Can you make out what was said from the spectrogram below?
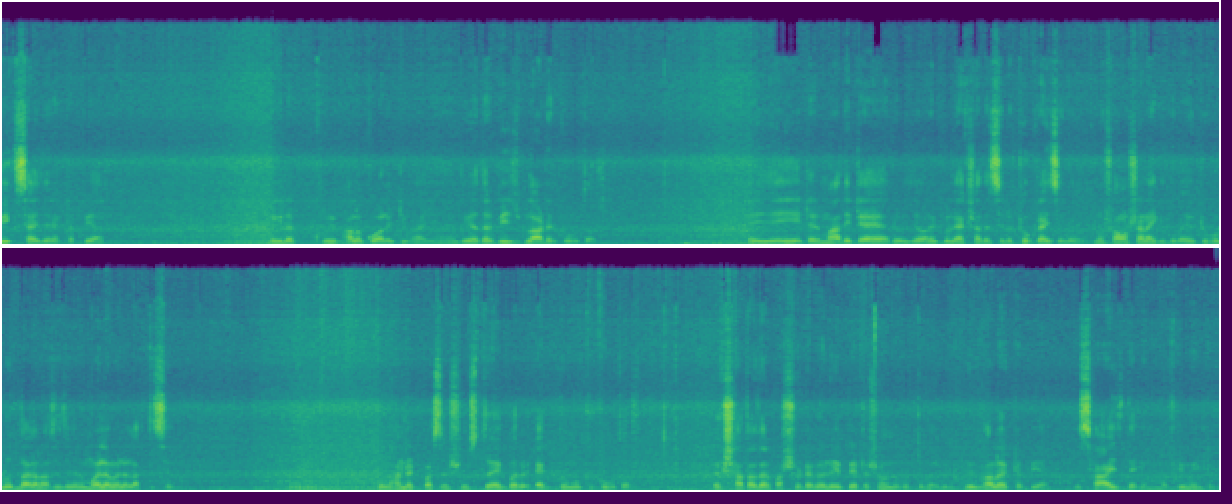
বিগ সাইজের একটা পেয়ার এগুলো খুবই ভালো কোয়ালিটি ভাই হ্যাঁ? দুই হাজার বিশ ব্লাডের কবুতর। এই এটার মাদিটার ওই যে অনেকগুলো একসাথে ছিল ঠুকরাই ছিল। কোনো সমস্যা নাই কিন্তু ভাই, একটু হলুদ লাগানো আছে, যেখানে ময়লা ময়লা লাগতেছে। হান্ড্রেড পার্সেন্ট সুস্থ, একবার একদম ওকে কবুতর। সাত হাজার পাঁচশো টাকা হলে এই পেয়ারটা সংগ্রহ করতে পারবেন। খুবই ভালো একটা পেয়ার সাইজ দেখেন বা ফিমেলটার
